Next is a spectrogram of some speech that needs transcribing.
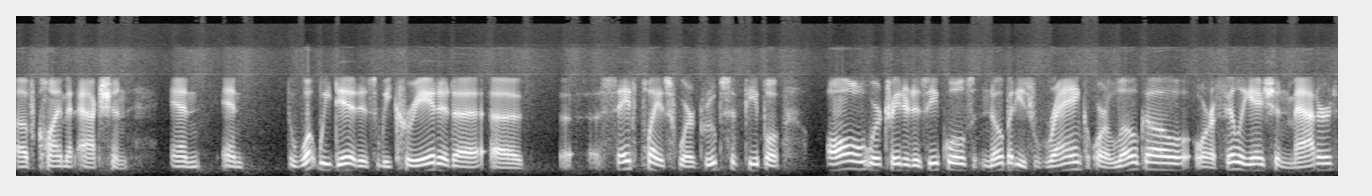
of climate action. And and the, what we did is we created a, a, a safe place where groups of people all were treated as equals. Nobody's rank or logo or affiliation mattered.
